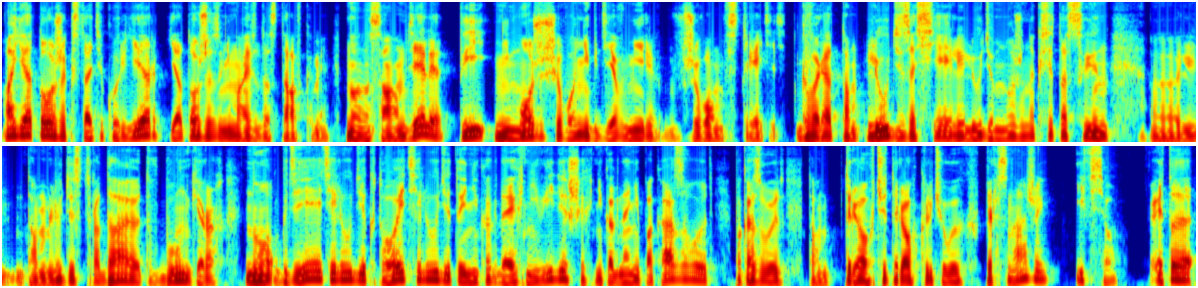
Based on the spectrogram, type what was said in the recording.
а я тоже, кстати, курьер, я тоже занимаюсь доставками. Но на самом деле ты не можешь его нигде в мире в живом встретить. Говорят там, люди засели, людям нужен окситоцин, э, там люди страдают в бункерах, но где эти люди, кто эти люди, ты никогда их не видишь, их никогда не показывают, показывают там трех-четырех ключевых персонажей, и все. Это,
